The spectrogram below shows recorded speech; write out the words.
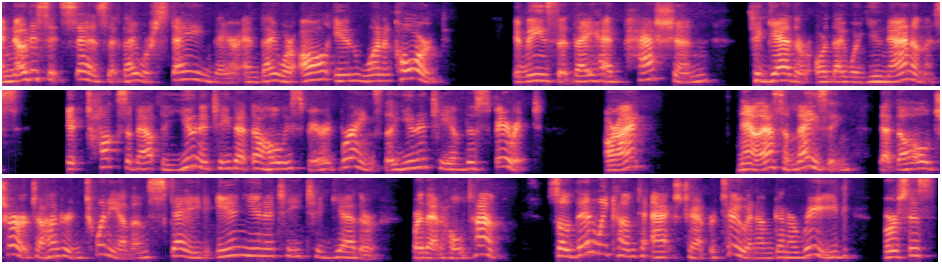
And notice it says that they were staying there and they were all in one accord. It means that they had passion together or they were unanimous it talks about the unity that the Holy Spirit brings, the unity of the Spirit. All right? Now, that's amazing that the whole church, 120 of them, stayed in unity together for that whole time. So then we come to Acts chapter 2, and I'm going to read verses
